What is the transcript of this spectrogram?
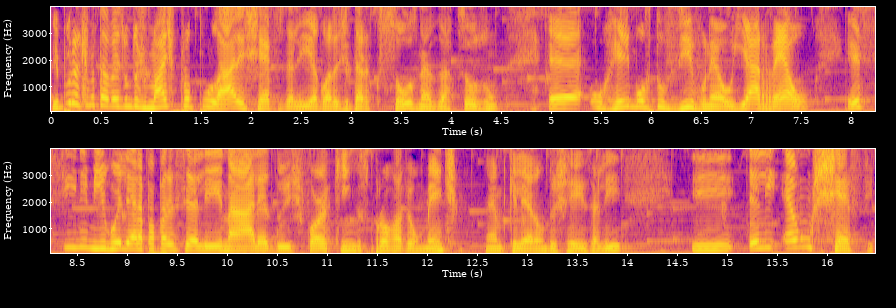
E por último, talvez um dos mais populares chefes ali agora de Dark Souls, né, do Dark Souls 1, é o Rei Morto-Vivo, né, o Yarel. Esse inimigo ele era para aparecer ali na área dos Four Kings, provavelmente, né, porque ele era um dos reis ali. E ele é um chefe.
